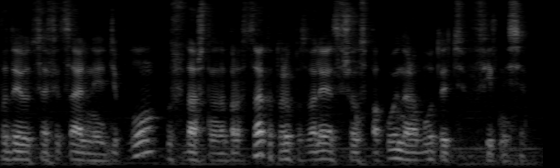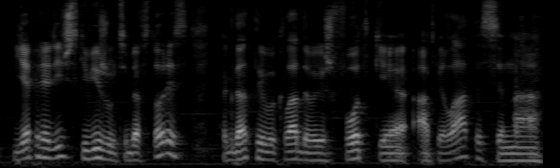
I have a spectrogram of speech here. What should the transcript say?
выдается официальный диплом государственного образца, который позволяет совершенно спокойно работать в фитнесе. Я периодически вижу у тебя в сторис, когда ты выкладываешь фотки о пилатесе на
